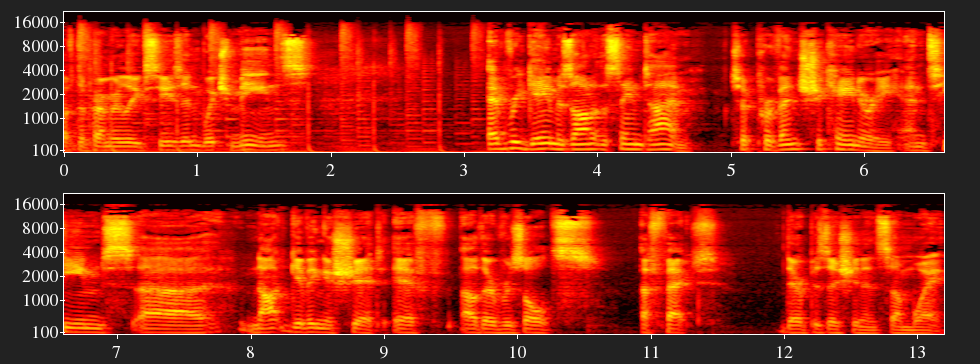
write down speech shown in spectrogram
of the Premier League season, which means every game is on at the same time to prevent chicanery and teams uh, not giving a shit if other results affect their position in some way.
